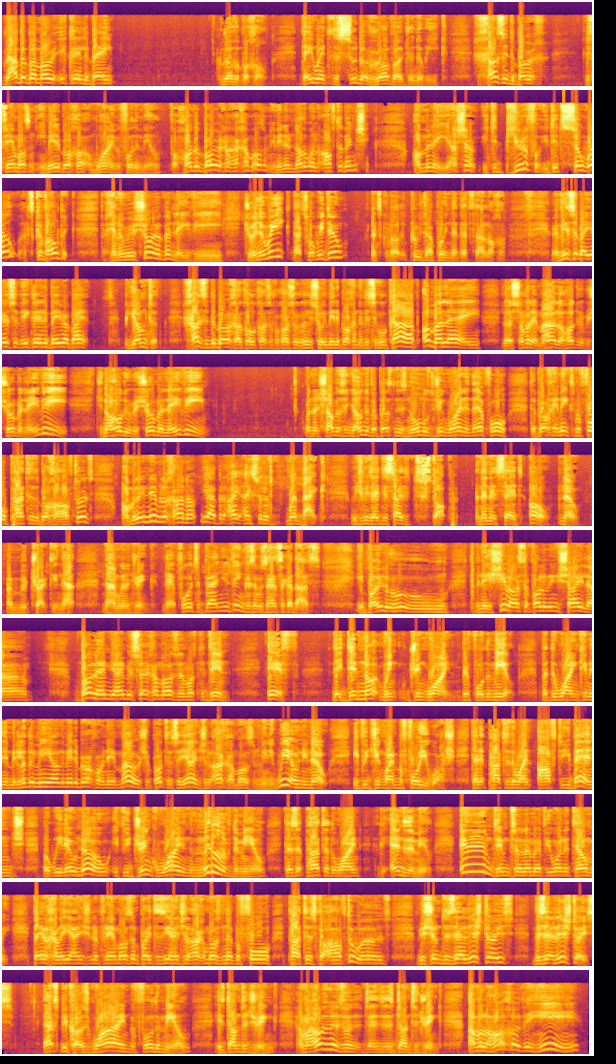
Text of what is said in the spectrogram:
Rabbi Bamor Ikle Lebei. They went to the Suda of Rava during the week. Chazid Baruch he made a bracha on wine before the meal. He made another one after benching. Amalei Yasha, you did beautiful. You did so well. That's gavaldik. During the week, that's what we do. That's gavaldik. Proves our point that that's the halacha. Rabbi. B'yom tov. Chazid the baruch hakol kosav kosav so he made a bracha on every single cup. Omalei lo sovale ma lo hodu b'shur ben Levi. Do you hodu b'shur ben Levi? When on Shabbos and Yom Tov, a person is normal to drink wine, and therefore the bracha he makes before patters the bracha afterwards. Amalei nim. Yeah, but I, I sort of went back, which means I decided to stop, and then it said, "Oh no, I'm retracting that. Now I'm going to drink. Therefore, it's a brand new thing because it was Hasakadas. Iboilu, the Bnei Shiva asked the following Shaila. What's the din? If they did not drink wine before the meal, but the wine came in the middle of the meal and they made a bracha on it. Meaning, we only know if you drink wine before you wash that it of the wine after you bench, but we don't know if you drink wine in the middle of the meal, does it part of the wine at the end of the meal? If you want to tell me, before patters for afterwards, that's because wine before the meal is done to drink, and my husband is done to drink. Over here,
